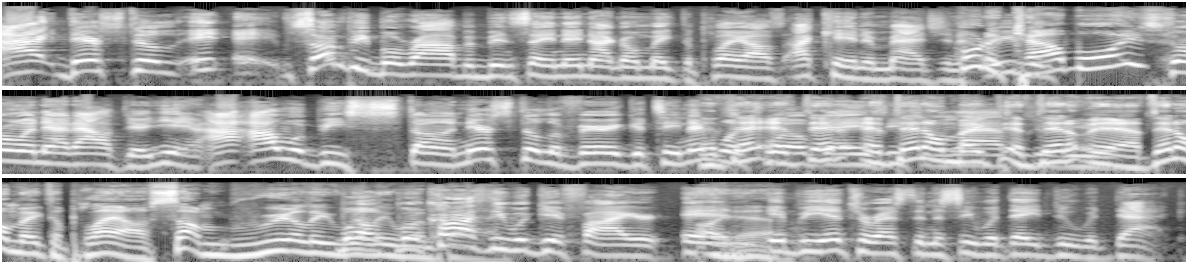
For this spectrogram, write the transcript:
I they're still. It, it, some people, Rob, have been saying they're not going to make the playoffs. I can't imagine. Who that. the We've Cowboys? Throwing that out there, yeah, I, I would be stunned. They're still a very good team. They If won they, twelve if they, games. if they don't make last if they don't years. yeah if they don't make the playoffs, something really Well, really went McCarthy would get fired, Oh, and yeah. it'd be interesting to see what they do with Dak.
